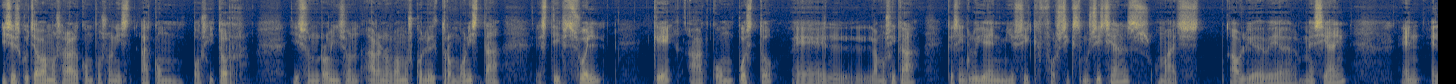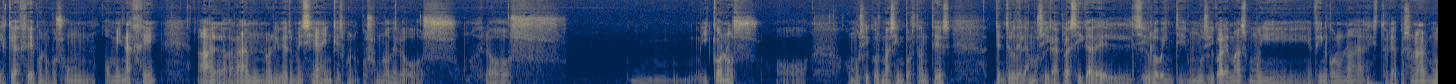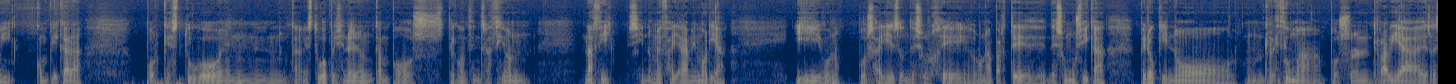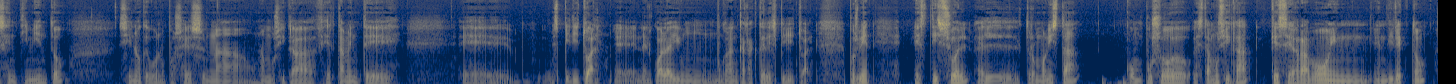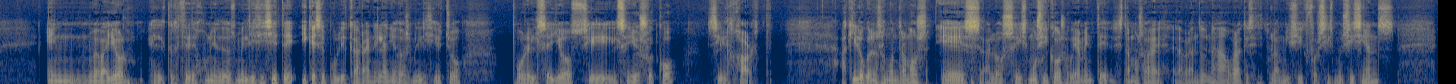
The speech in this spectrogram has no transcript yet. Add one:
Y si escuchábamos ahora al, compositor Jason Robinson, ahora nos vamos con el trombonista Steve Swell, que ha compuesto la música que se incluye en Music for Six Musicians, homage a Olivier Messiaen, en el que hace bueno, pues un homenaje al gran Olivier Messiaen, que es bueno, pues uno de los, uno de los iconos o, músicos más importantes dentro de la música clásica del siglo XX. Un músico además muy, en fin, con una historia personal muy complicada porque estuvo en estuvo prisionero en campos de concentración nazi, si no me falla la memoria, y bueno, pues ahí es donde surge una parte de su música, pero que no rezuma pues rabia y resentimiento, sino que bueno, pues es una, música ciertamente eh, espiritual, en el cual hay un gran carácter espiritual. Pues bien, Steve el trombonista, compuso esta música que se grabó en, en directo en Nueva York el 13 de junio de 2017 y que se publicará en el año 2018 por el sello, el sello sueco Heart. Aquí lo que nos encontramos es a los seis músicos, obviamente, estamos hablando de una obra que se titula Music for Six Musicians,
